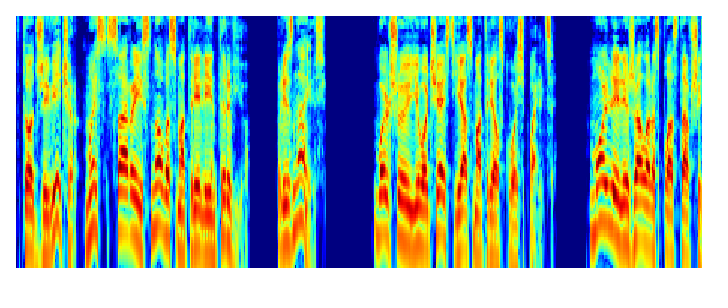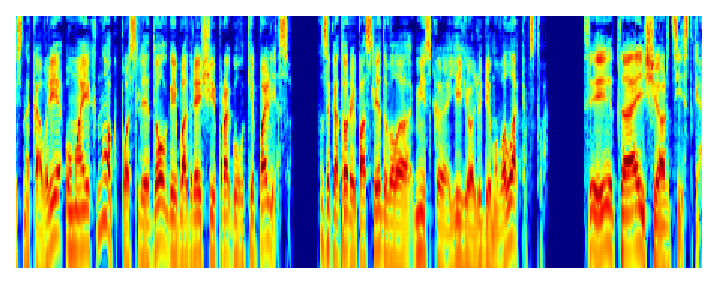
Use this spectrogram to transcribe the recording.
В тот же вечер мы с Сарой снова смотрели интервью. Признаюсь, большую его часть я смотрел сквозь пальцы. Молли лежала, распластавшись на ковре у моих ног после долгой бодрящей прогулки по лесу за которой последовала миска ее любимого лакомства. «Ты та еще артистка,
